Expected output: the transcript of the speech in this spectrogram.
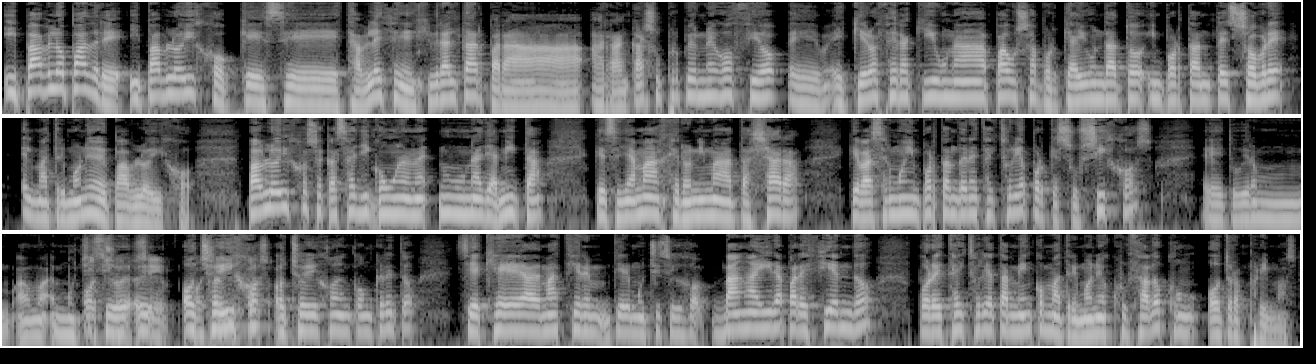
Y Pablo padre y Pablo hijo que se establecen en Gibraltar para arrancar sus propios negocios, eh, eh, quiero hacer aquí una pausa porque hay un dato importante sobre el matrimonio de Pablo Hijo. Pablo Hijo se casa allí con una, llanita que se llama Jerónima Tashara, que va a ser muy importante en esta historia porque sus hijos eh, tuvieron muchísimos, ocho, hijos, ocho hijos en concreto, si es que además tienen, tienen muchísimos hijos, van a ir apareciendo por esta historia también con matrimonios cruzados con otros primos.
